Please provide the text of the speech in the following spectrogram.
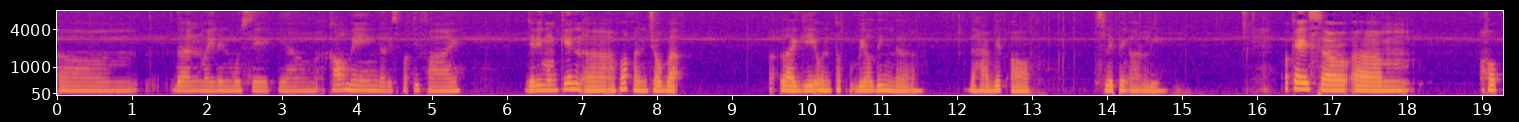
Um, dan mainin musik yang calming dari Spotify. Jadi mungkin uh, aku akan coba lagi untuk building the the habit of sleeping early Okay, so um, hope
